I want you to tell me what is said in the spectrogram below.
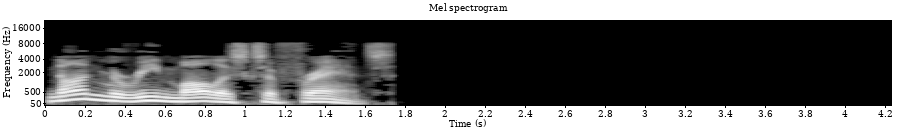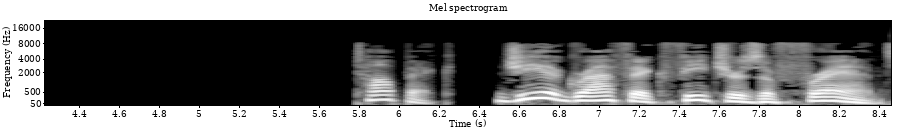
Non-marine mollusks of France Geographic features of France.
